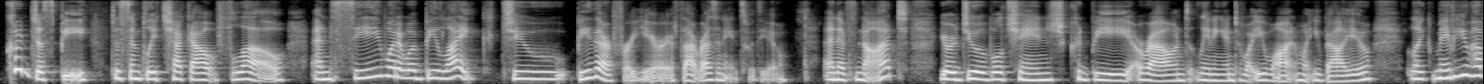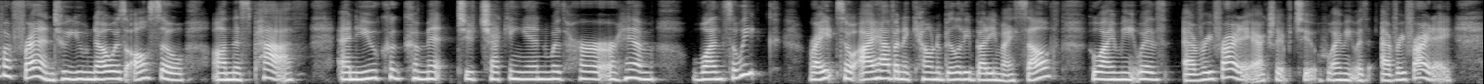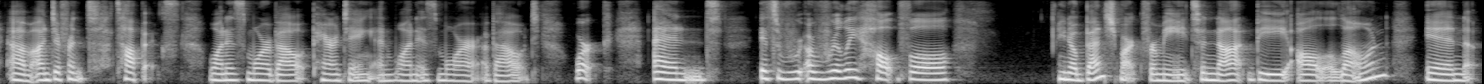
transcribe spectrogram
could just be to simply check out Flow and see what it would be like to be there for a year if that resonates with you. And if not, your doable change could be around leaning into what you want and what you value. Like maybe you have a friend who you know is also on this path, and you could commit to checking in with her or him once a week, right? So I have an accountability buddy myself who I meet with every Friday. I actually have two who I meet with every Friday um, on different topics. One is more about parenting, and one is more about work. And it's a really helpful you know benchmark for me to not be all alone in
